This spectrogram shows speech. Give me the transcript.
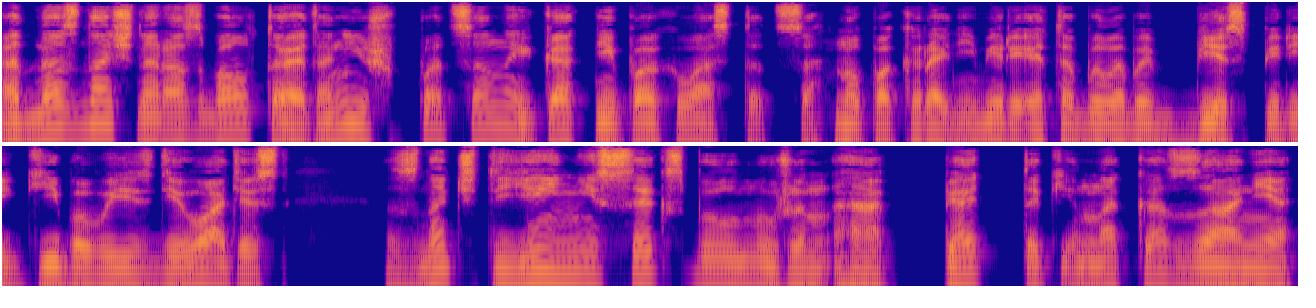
Однозначно разболтает. они ж пацаны, как не похвастаться. Но, по крайней мере, это было бы без перегибов и издевательств. Значит, ей не секс был нужен, а опять-таки наказание.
